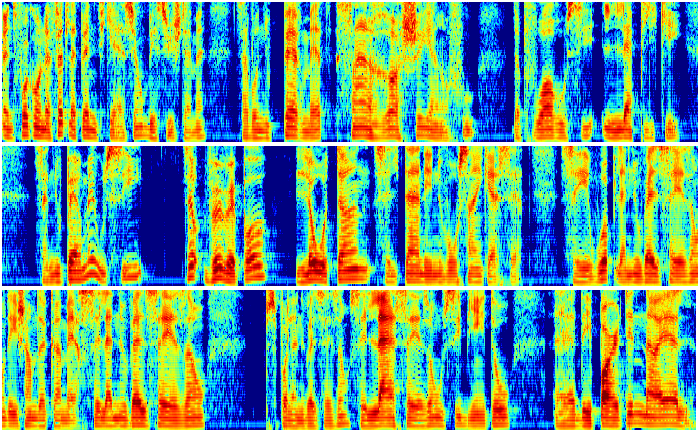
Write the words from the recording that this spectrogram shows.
une fois qu'on a fait la planification, bien justement, ça va nous permettre, sans rocher en fou, de pouvoir aussi l'appliquer. Ça nous permet aussi, tu sais, veut, veut pas, L'automne, c'est le temps des nouveaux 5 à 7. C'est whoop, la nouvelle saison des chambres de commerce. C'est la nouvelle saison, c'est pas la nouvelle saison, c'est la saison aussi bientôt euh, des parties de Noël.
